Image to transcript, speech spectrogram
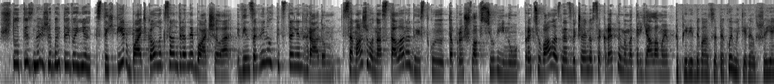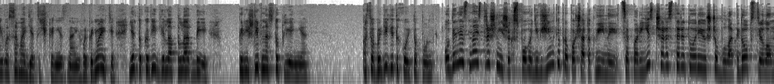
Что ты знаешь об этой войне? З тих пір батька Олександра не бачила. Він загинув під Сталінградом. Сама ж вона стала радисткою та пройшла всю війну. Працювала з надзвичайно секретними матеріалами. Передавался такой материал, что я его сама, деточка, не знаю. Вы понимаете? Я только видела плоды. Перешли в наступление. освободите такой-то пункт. Один із найстрашніших спогадів жінки про початок війни – це переїзд через територію, що була під обстрілом.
